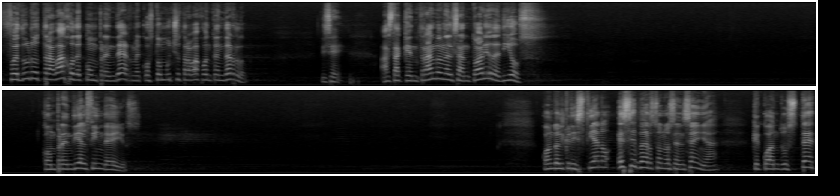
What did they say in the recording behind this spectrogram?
fue duro trabajo de comprender, me costó mucho trabajo entenderlo. Dice, hasta que entrando en el santuario de Dios, comprendí el fin de ellos. Cuando el cristiano, ese verso nos enseña que cuando usted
